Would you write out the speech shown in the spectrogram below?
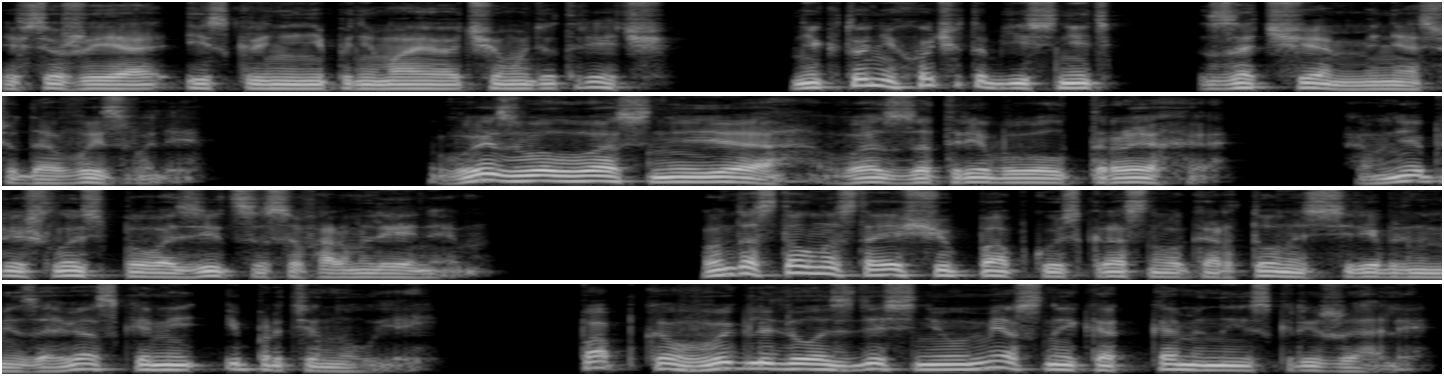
И все же я искренне не понимаю, о чем идет речь. Никто не хочет объяснить, зачем меня сюда вызвали. Вызвал вас не я, вас затребовал Треха, а мне пришлось повозиться с оформлением. Он достал настоящую папку из красного картона с серебряными завязками и протянул ей. Папка выглядела здесь неуместной, как каменные скрижали.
